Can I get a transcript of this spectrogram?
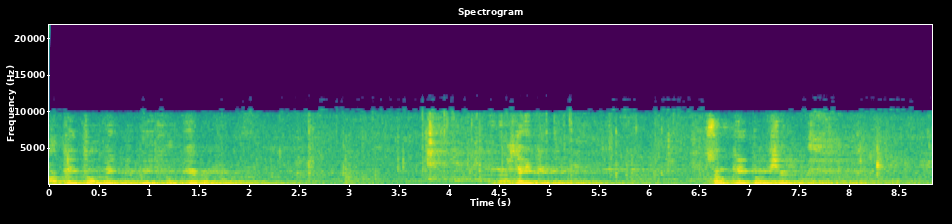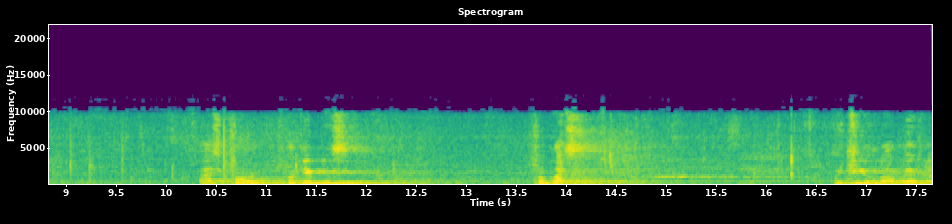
our people need to be forgiven. And I think some people should ask for forgiveness from us. We feel a lot better.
